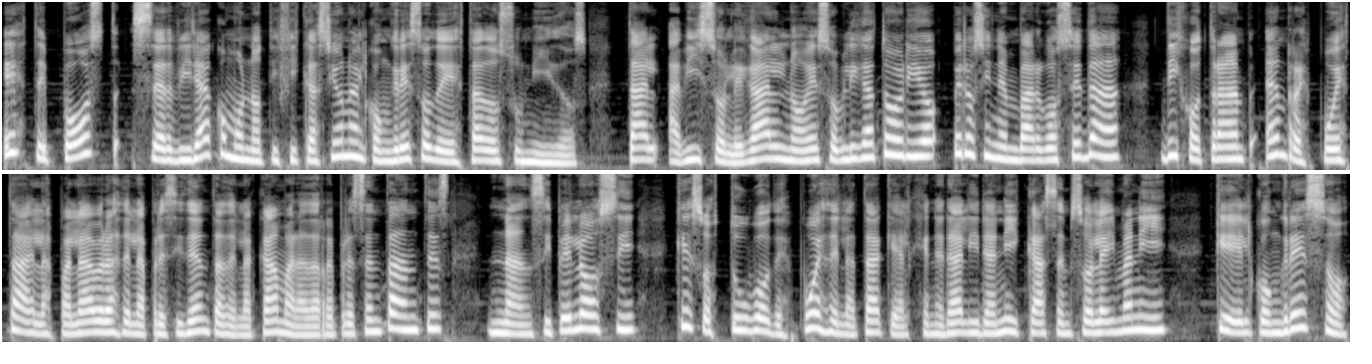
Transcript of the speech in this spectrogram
este post servirá como notificación al Congreso de Estados Unidos. Tal aviso legal no es obligatorio, pero sin embargo se da, dijo Trump en respuesta a las palabras de la presidenta de la Cámara de Representantes, Nancy Pelosi, que sostuvo después del ataque al general iraní Qasem Soleimani que el Congreso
